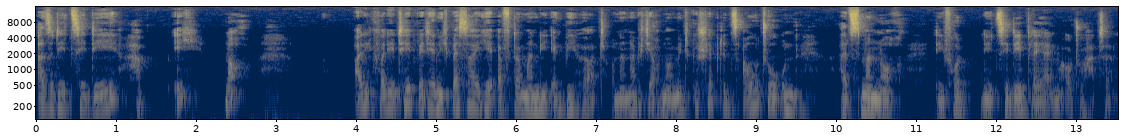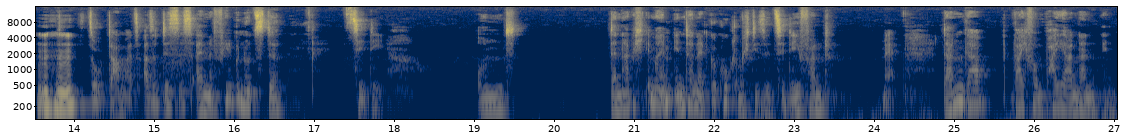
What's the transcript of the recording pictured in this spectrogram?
Also die CD habe ich noch. Aber die Qualität wird ja nicht besser, je öfter man die irgendwie hört. Und dann habe ich die auch immer mitgeschleppt ins Auto und als man noch die, V- die CD-Player im Auto hatte. So damals. Also das ist eine viel benutzte CD. Und dann habe ich immer im Internet geguckt, ob ich diese CD fand. Nee. Dann gab, war ich vor ein paar Jahren dann in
